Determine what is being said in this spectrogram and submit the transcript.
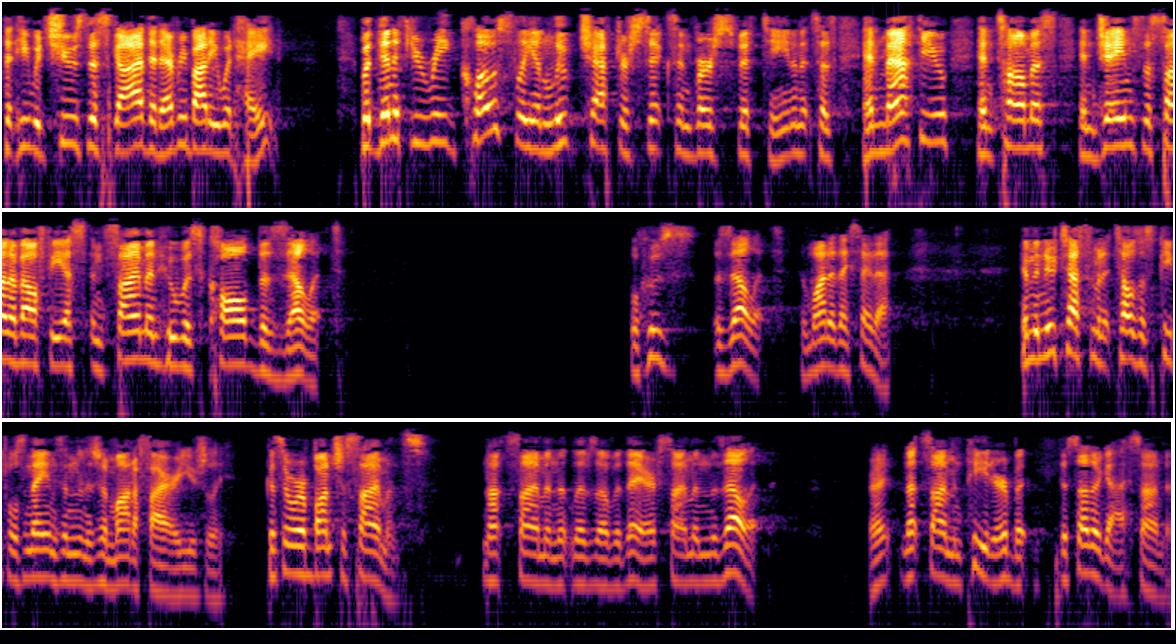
that he would choose this guy that everybody would hate. But then if you read closely in Luke chapter 6 and verse 15, and it says, And Matthew and Thomas and James the son of Alphaeus and Simon who was called the Zealot. Well, who's a zealot? And why do they say that? In the New Testament, it tells us people's names and then there's a modifier usually. Because there were a bunch of Simons. Not Simon that lives over there, Simon the Zealot. Right? Not Simon Peter, but this other guy, Simon.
